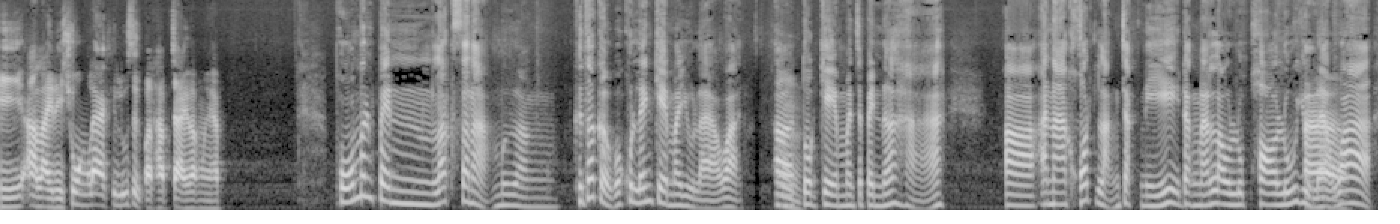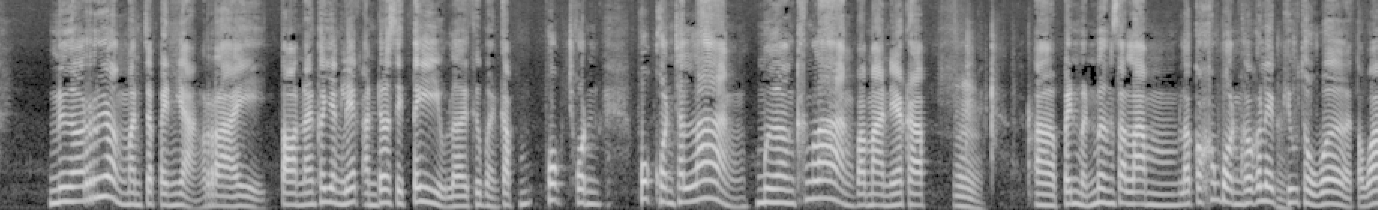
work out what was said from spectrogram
มีอะไรในช่วงแรกที่รู้สึกประทับใจบ้างไหมครับผมว่ามันเป็นลักษณะเมือง คือถ้าเกิดว่าคุณเล่นเกมมาอยู่แล้วอะเอ่ออมตัวเกมมันจะเป็นเนื้อหาอ่าอนาคตหลังจากนี้ ดังนั้นเรารู้พอรู้อยู่แล้วว่า เนื้อเรื่องมันจะเป็นอย่างไร ตอนนั้นก็ยังเรียก Under City อยู่เลย คือเหมือนกับพวกชน พวกคนชั้นล่าง เมืองข้างล่างประมาณเนี้ยครับอืม เอ่อเป็นเหมือนเมืองสลัม แล้วก็ข้างบนเขาก็เรียกพิวโทเวอร์ แต่ว่า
